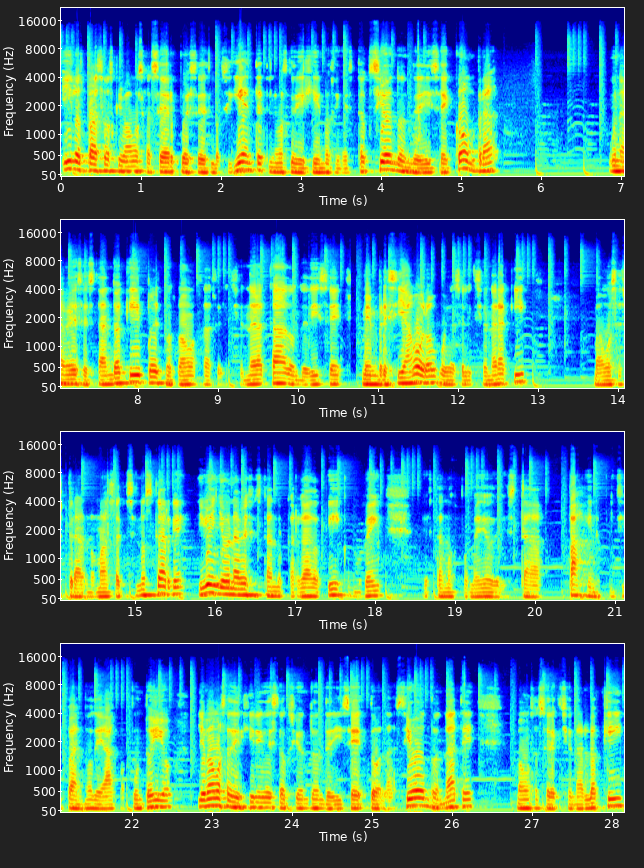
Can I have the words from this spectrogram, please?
y los pasos que vamos a hacer pues es lo siguiente, tenemos que dirigirnos en esta opción donde dice compra una vez estando aquí, pues nos vamos a seleccionar acá donde dice membresía oro. Voy a seleccionar aquí. Vamos a esperar nomás a que se nos cargue. Y bien, ya una vez estando cargado aquí, como ven, estamos por medio de esta página principal ¿no? de aqua.io. Le vamos a dirigir en esta opción donde dice donación, donate vamos a seleccionarlo aquí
